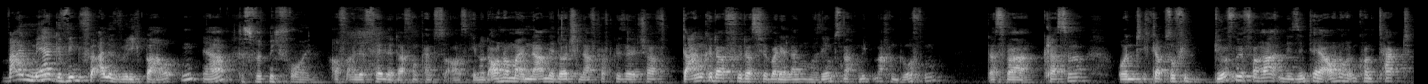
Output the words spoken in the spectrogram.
war ein Mehrgewinn für alle, würde ich behaupten. Ja, Das wird mich freuen. auf alle Fälle, davon kannst du ausgehen. Und auch nochmal im Namen der Deutschen Lovecraft-Gesellschaft, danke dafür, dass wir bei der langen Museumsnacht mitmachen durften. Das war klasse. Und ich glaube, so viel dürfen wir verraten. Wir sind ja auch noch in Kontakt.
